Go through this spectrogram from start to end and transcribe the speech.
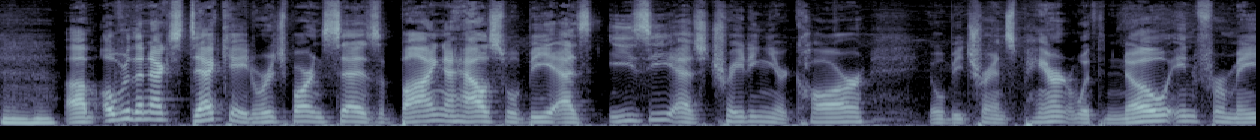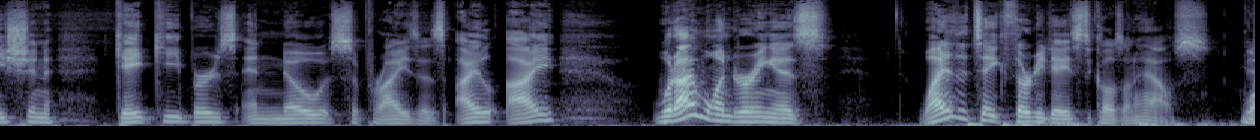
Mm-hmm. Um, over the next decade, Rich Barton says buying a house will be as easy as trading your car. It will be transparent with no information, gatekeepers, and no surprises. I, I, what I'm wondering is, why does it take 30 days to close on a house? Yeah.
